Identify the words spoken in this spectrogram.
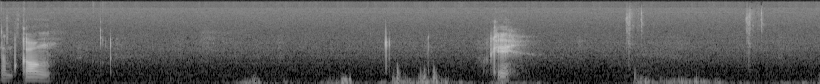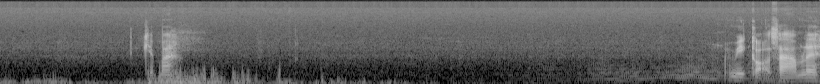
ลำกล้อง โอเค เก็บมาไม่มีเกาะสามเลย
